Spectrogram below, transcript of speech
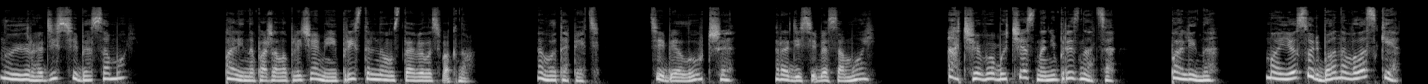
но и ради себя самой. Полина пожала плечами и пристально уставилась в окно. Вот опять. Тебе лучше, ради себя самой. А чего бы честно не признаться. Полина, моя судьба на волоске.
